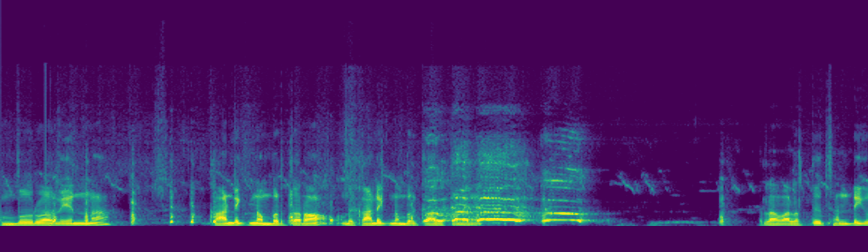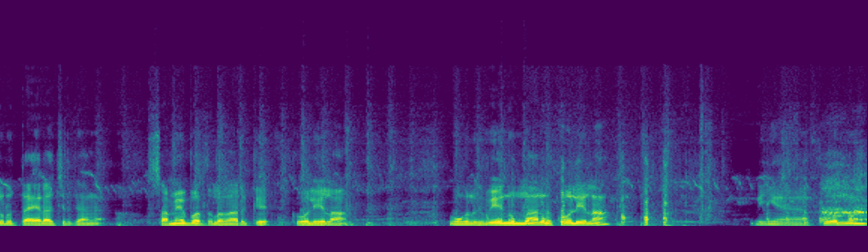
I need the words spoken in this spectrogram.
ஐம்பது ரூபா வேணும்னா காண்டாக்ட் நம்பர் தரோம். அந்த காண்டாக்ட் நம்பருக்கு கால் பண்ணுங்கள் எல்லாம் வளர்த்து சண்டைக்கு ஒரு தயாராக வச்சுருக்காங்க. சமயபுரத்தில் தான் இருக்குது கோழியெல்லாம். உங்களுக்கு வேணும்னா அந்த கோழியெல்லாம் நீங்கள் ஃபோன் நம்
